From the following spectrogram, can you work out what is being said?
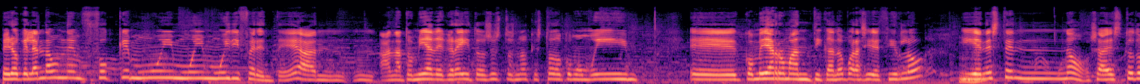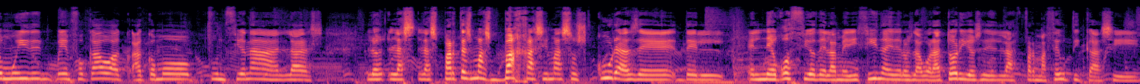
pero que le han dado un enfoque muy, muy, muy diferente, ¿eh? A, Anatomía de Grey y todos estos, ¿no? Que es todo como muy... eh, comedia romántica, ¿no? Por así decirlo. Y en este no, o sea, es todo muy enfocado a, a cómo funcionan las, las, las partes más bajas y más oscuras de- del el negocio de la medicina y de los laboratorios y de las farmacéuticas y,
